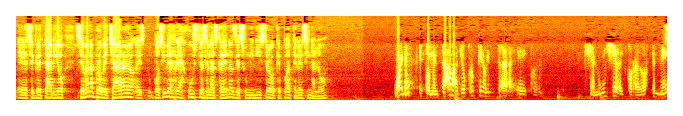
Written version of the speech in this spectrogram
eh, secretario, ¿se van a aprovechar eh, posibles reajustes en las cadenas de suministro que pueda tener Sinaloa? Bueno, comentaba, yo creo que ahorita se anuncia del corredor Temec,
